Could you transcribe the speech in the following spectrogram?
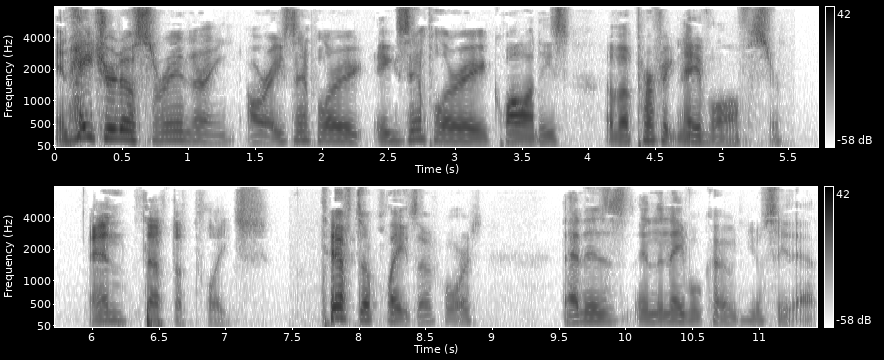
and hatred of surrendering are exemplary exemplary qualities of a perfect naval officer. And theft of plates. Theft of plates, of course. That is in the naval code. You'll see that.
